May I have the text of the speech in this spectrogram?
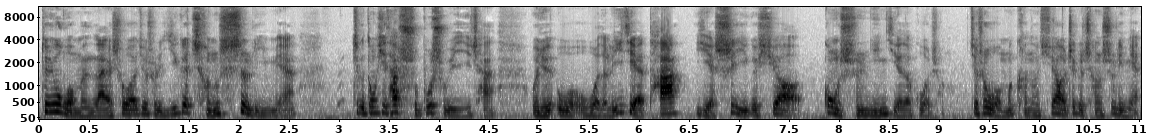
对于我们来说，就是一个城市里面这个东西它属不属于遗产？我觉得我我的理解，它也是一个需要共识凝结的过程。就是我们可能需要这个城市里面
